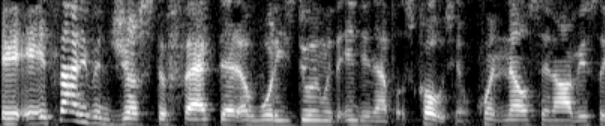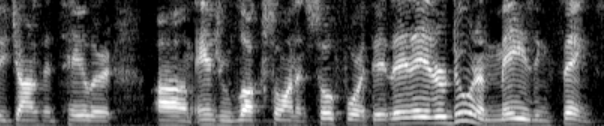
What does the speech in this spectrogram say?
it, it's not even just the fact that of what he's doing with the Indianapolis Colts. You know, Quenton Nelson, obviously, Jonathan Taylor, um, Andrew Luck, so on and so forth. They they they're doing amazing things.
